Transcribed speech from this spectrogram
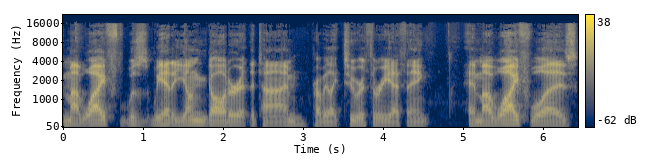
my wife was we had a young daughter at the time, probably like two or three, I think. And my wife was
